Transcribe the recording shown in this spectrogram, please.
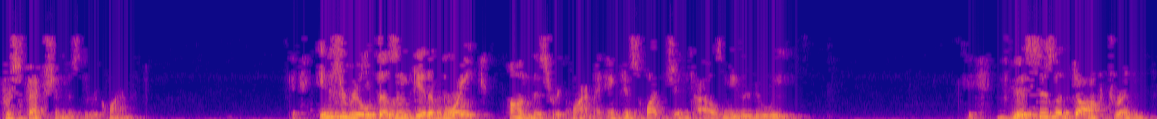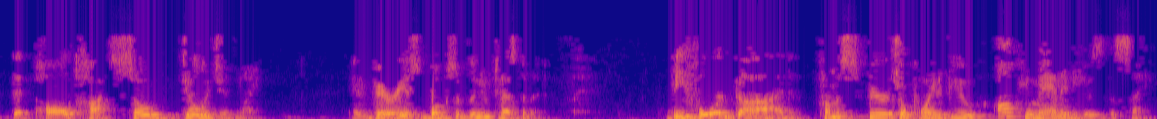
Perfection is the requirement. Israel doesn't get a break on this requirement. And guess what, Gentiles? Neither do we. This is a doctrine that Paul taught so diligently in various books of the New Testament. Before God, from a spiritual point of view, all humanity is the same.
